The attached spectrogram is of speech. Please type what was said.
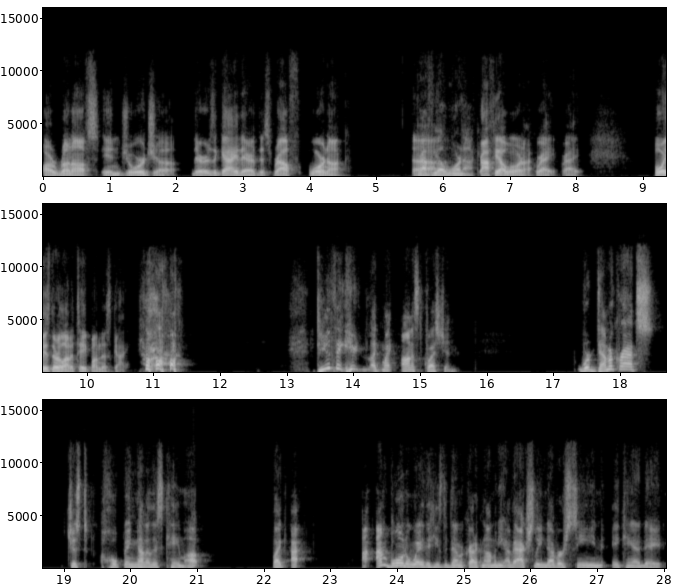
our runoffs in Georgia, there is a guy there, this Ralph Warnock. Uh, Raphael Warnock. Raphael Warnock, right, right. Boy, is there a lot of tape on this guy. Do you think here, like my honest question, were Democrats just hoping none of this came up? Like I, I I'm blown away that he's the Democratic nominee. I've actually never seen a candidate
